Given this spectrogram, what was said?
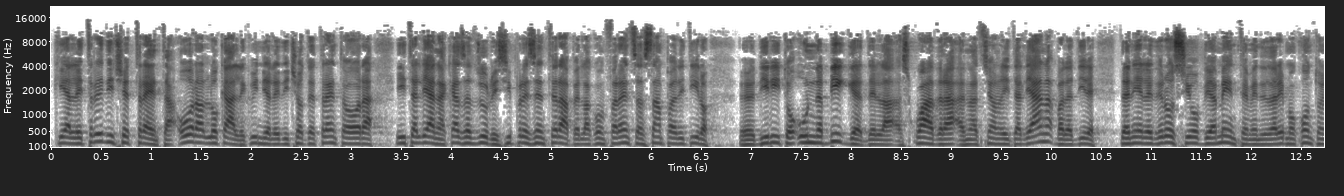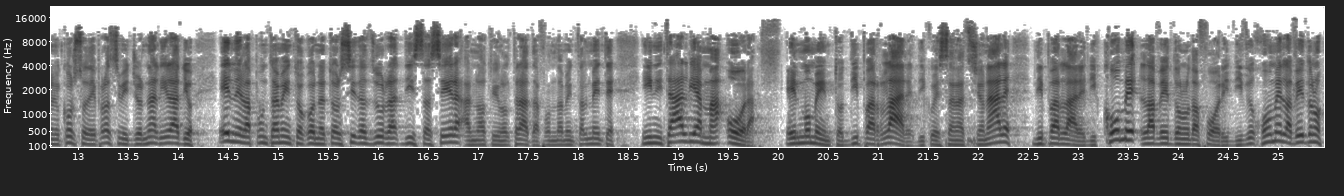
che alle 13.30 ora locale, quindi alle 18.30 ora italiana, Casa Azzurri si presenterà per la conferenza stampa a ritiro eh, di rito un big della squadra nazionale italiana, vale a dire Daniele De Rossi, ovviamente ve ne daremo conto nel corso dei prossimi giornali radio e nell'appuntamento con Torsida Azzurra di stasera, a notte inoltrata fondamentalmente in Italia, ma ora è il momento di parlare di questa nazionale, di parlare di come la vedono da fuori, di come la vedono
